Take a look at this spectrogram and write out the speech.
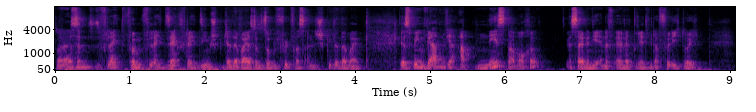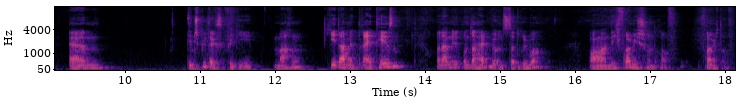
sondern es sind vielleicht fünf, vielleicht sechs, vielleicht sieben Spiele dabei, also so gefühlt fast alle Spiele dabei. Deswegen werden wir ab nächster Woche, es sei denn, die NFL wird dreht wieder völlig durch, ähm, den Spieltagsquickie machen. Jeder mit drei Thesen und dann unterhalten wir uns darüber. Und ich freue mich schon drauf. Freue mich drauf.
